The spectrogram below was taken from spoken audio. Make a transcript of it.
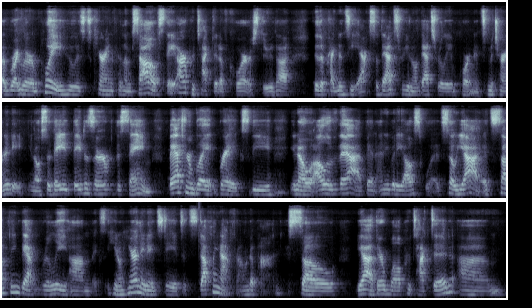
a, regular employee who is caring for themselves, they are protected, of course, through the through the Pregnancy Act. So that's you know that's really important. It's maternity, you know, so they they deserve the same bathroom breaks, the you know all of that that anybody else would. So yeah, it's something that really, um, you know, here in the United States, it's definitely not frowned upon. So yeah, they're well protected um,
